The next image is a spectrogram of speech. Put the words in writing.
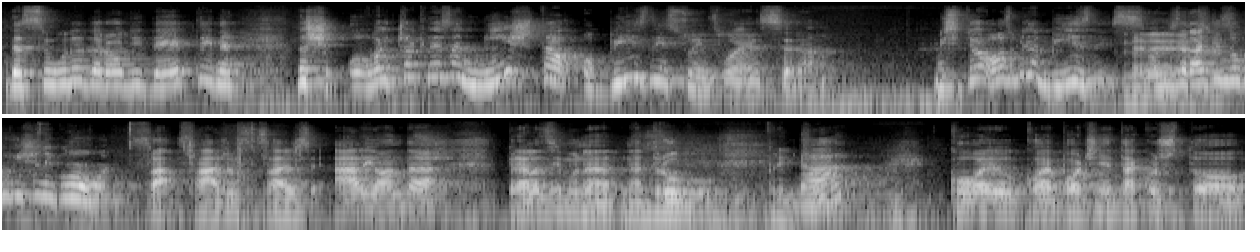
da se uda, da rodi dete i ne... Znaš, ovaj čak ne zna ništa o biznisu influencera. Mislim, to je ozbiljan biznis. Ne, ne, on sad- mnogo više nego on. Sla, slažem se, slažem se. Ali onda prelazimo na, na drugu priču. Da. Koju, koja počinje tako što uh,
